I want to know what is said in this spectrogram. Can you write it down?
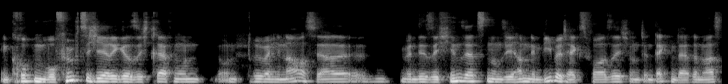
in Gruppen, wo 50-Jährige sich treffen und, und drüber hinaus, ja, wenn die sich hinsetzen und sie haben den Bibeltext vor sich und entdecken darin was,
